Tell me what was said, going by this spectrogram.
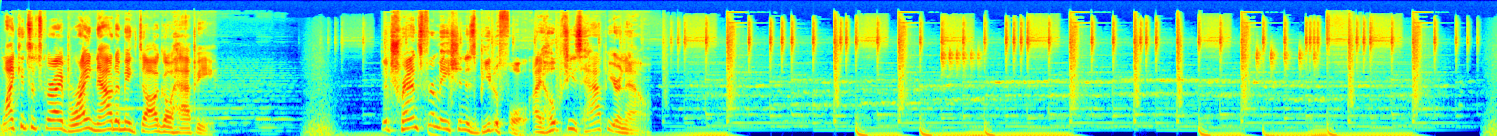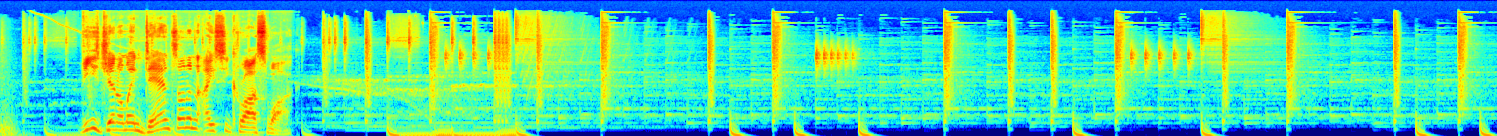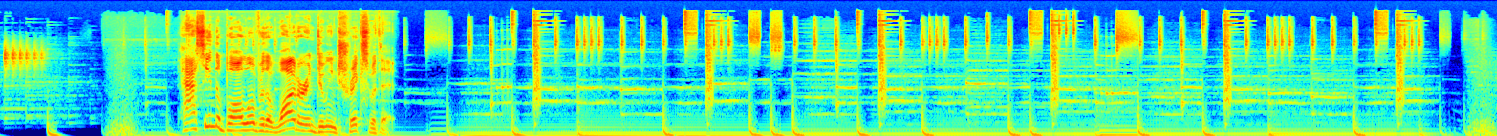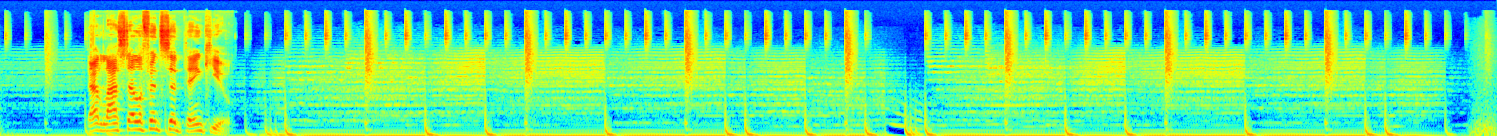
Like and subscribe right now to make Doggo happy. The transformation is beautiful. I hope she's happier now. These gentlemen dance on an icy crosswalk. Passing the ball over the water and doing tricks with it. That last elephant said thank you.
